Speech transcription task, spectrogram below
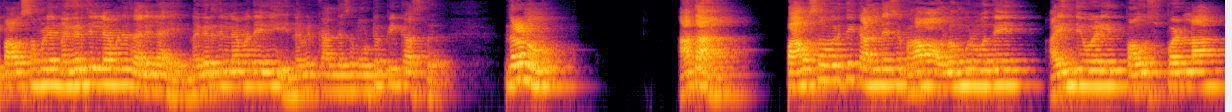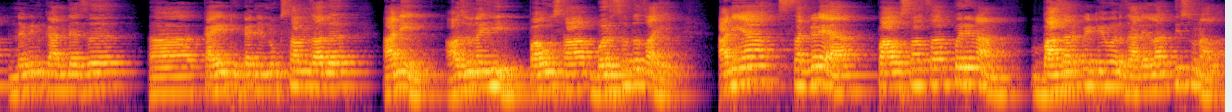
पावसामुळे नगर जिल्ह्यामध्ये झालेली आहे. नगर जिल्ह्यामध्येही नवीन कांद्याचं मोठं पीक असतं. मित्रांनो आता पावसावरती कांद्याचे भाव अवलंबून होते. ऐन दिवाळीत पाऊस पडला. नवीन कांद्याचं काही ठिकाणी नुकसान झालं. आणि अजूनही पाऊस हा बरसतच आहे. आणि या सगळ्या पावसाचा परिणाम बाजारपेठेवर झालेला दिसून आला.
